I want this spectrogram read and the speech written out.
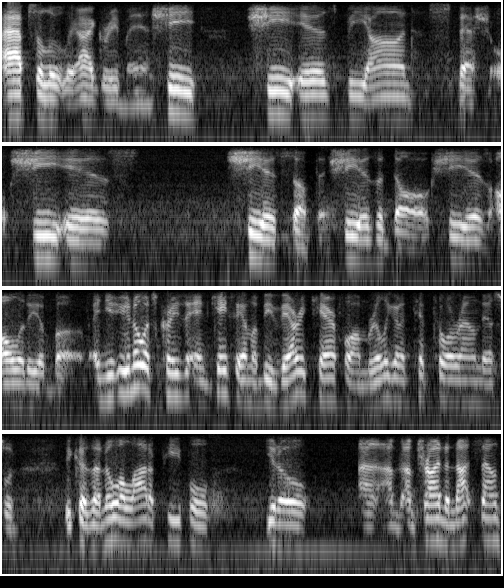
Absolutely, I agree, man. She she is beyond special. She is she is something. She is a dog. She is all of the above. And you, you know what's crazy? And Casey, I'm gonna be very careful. I'm really gonna tiptoe around this one because I know a lot of people. You know, I, I'm, I'm trying to not sound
